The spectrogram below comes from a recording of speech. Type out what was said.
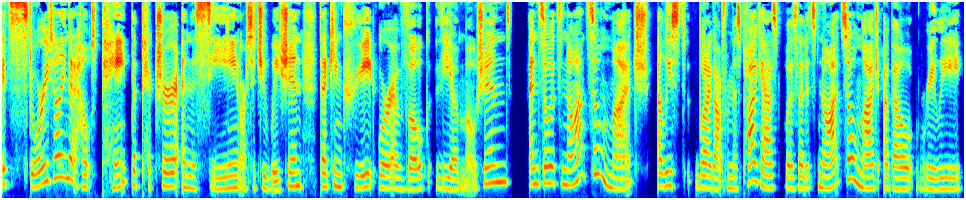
It's storytelling that helps paint the picture and the scene or situation that can create or evoke the emotions. And so it's not so much, at least what I got from this podcast was that it's not so much about really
